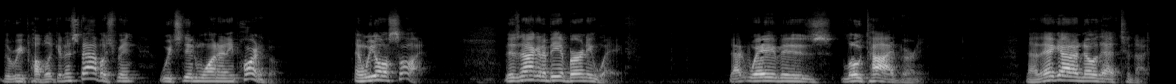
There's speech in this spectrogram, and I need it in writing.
the Republican establishment, which didn't want any part of him. And we all saw it. There's not going to be a Bernie wave. That wave is low tide Bernie. Now they got to know that tonight.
